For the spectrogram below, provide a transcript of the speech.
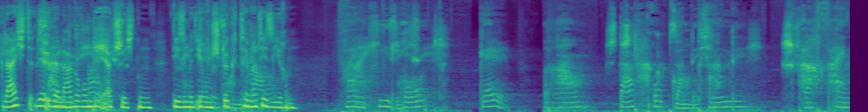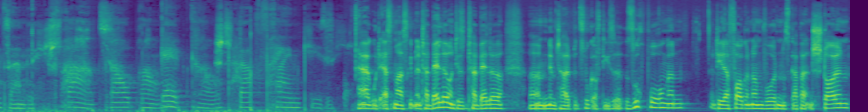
gleicht der Überlagerung der Erdschichten, die sie mit ihrem Stück thematisieren. Fein kiesig, rot, gelb, braun, stark grobsandig, grünlich, schwach feinsandig, schwarz, graubraun, gelbgrau, stark feinkiesig. Ja gut, erstmal, es gibt eine Tabelle und diese Tabelle ähm, nimmt halt Bezug auf diese Suchbohrungen die da vorgenommen wurden. Es gab halt einen Stollen,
